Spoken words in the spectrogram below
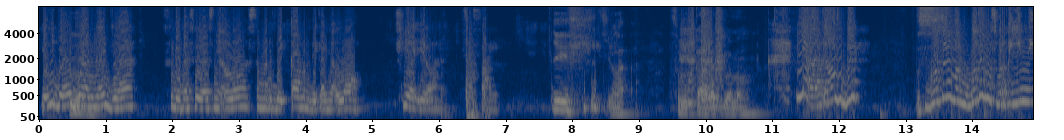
Ya udah, jalanin aja. Sebebas-bebasnya Allah, semerdeka merdekanya Allah. Cia ilah, selesai. Ih, gila. Suka banget gue emang. Iya kan, maksud gue Terus gue tuh emang gue tuh emang seperti ini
